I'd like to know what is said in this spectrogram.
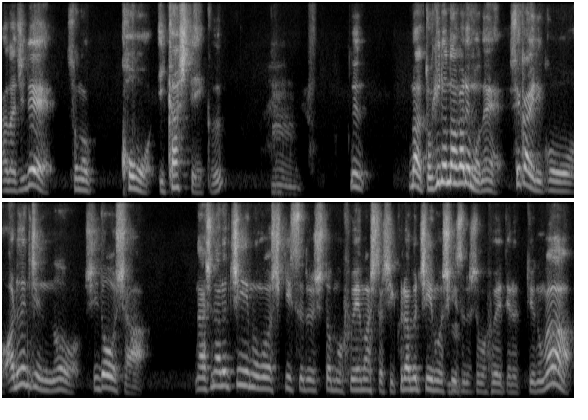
形でその個を生かしていく。うん。でまあ時の流れもね世界にこうアルゼンチンの指導者ナショナルチームを指揮する人も増えましたしクラブチームを指揮する人も増えてるっていうのが、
